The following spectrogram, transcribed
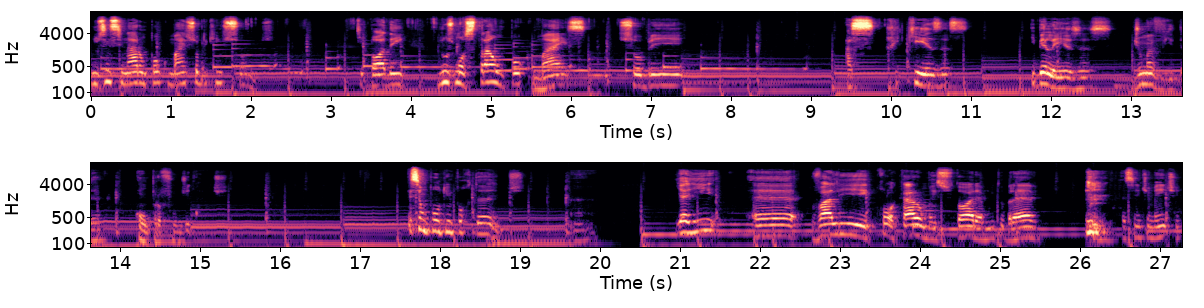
nos ensinar um pouco mais sobre quem somos, que podem nos mostrar um pouco mais sobre as riquezas e belezas de uma vida com profundidade. Esse é um ponto importante. Né? E aí, é, vale colocar uma história muito breve. Recentemente,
